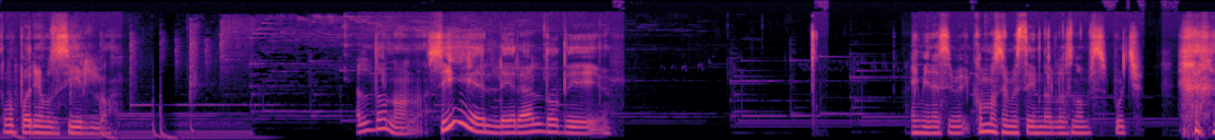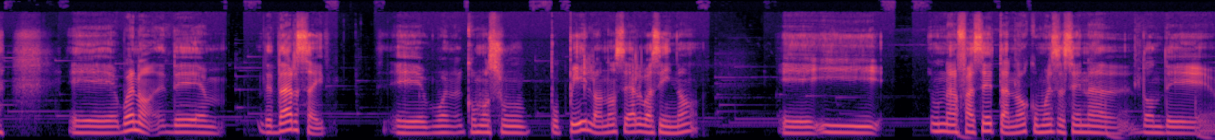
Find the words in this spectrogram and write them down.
¿cómo podríamos decirlo? Aldo no, no, sí, el heraldo de Ay, mira, cómo se me están yendo los nombres, pucha. Eh, bueno, de, de Darkseid. Eh, como su pupilo, no sé, algo así, ¿no? Eh, y una faceta, ¿no? Como esa escena donde.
